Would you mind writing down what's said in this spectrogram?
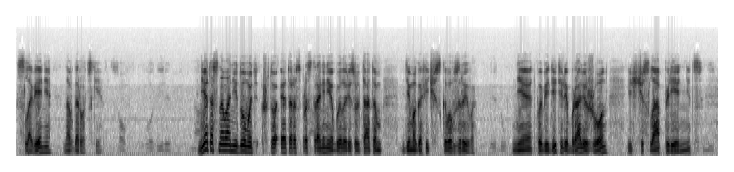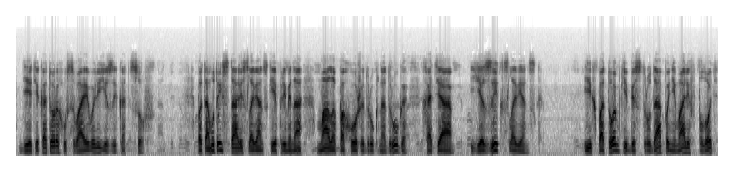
Словения новгородские. Нет оснований думать, что это распространение было результатом демографического взрыва. Нет, победители брали жен из числа пленниц, дети которых усваивали язык отцов. Потому-то и стали славянские племена мало похожи друг на друга, хотя язык славянск их потомки без труда понимали вплоть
